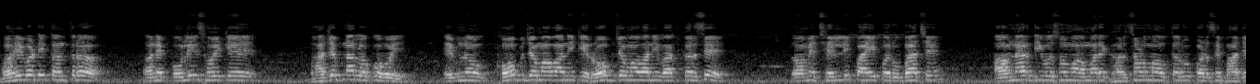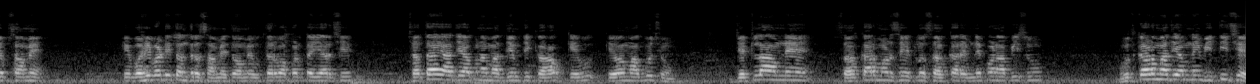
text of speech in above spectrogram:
વહીવટી તંત્ર અને પોલીસ હોય કે ભાજપના લોકો હોય, એમનો ખોફ જમાવવાની કે રોપ જમાવાની વાત કરશે, તો અમે છેલ્લી પાઈ પર ઊભા છે. આવનાર દિવસોમાં અમારે ઘર્ષણમાં ઉતરવું પડશે ભાજપ સામે કે વહીવટી તંત્ર સામે. તો અમે ઉતરવા પણ તૈયાર છીએ. છતાંય આજે આપણા માધ્યમથી કહેવા માંગુ છું, જેટલા અમને સહકાર મળશે એટલો સહકાર એમને પણ આપીશું. ભૂતકાળમાં જે અમને વીતી છે,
